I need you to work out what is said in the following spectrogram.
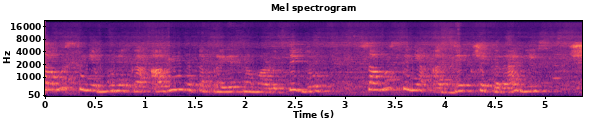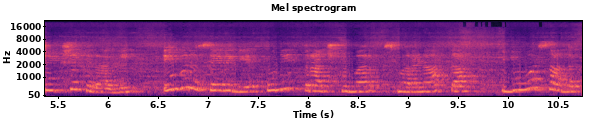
ಸಂಸ್ಥೆಯ ಮೂಲಕ ಅವಿರತ ಪ್ರಯತ್ನ ಮಾಡುತ್ತಿದ್ದು, ಸಂಸ್ಥೆಯ ಅಧ್ಯಕ್ಷಕರಾಗಿ, ಶಿಕ್ಷಕರಾಗಿ ಇವರ ಸೇವೆಗೆ ಪುನೀತ್ ರಾಜ್ಕುಮಾರ್ ಸ್ಮರಣಾರ್ಥ ಯುವ ಸಾಧಕ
